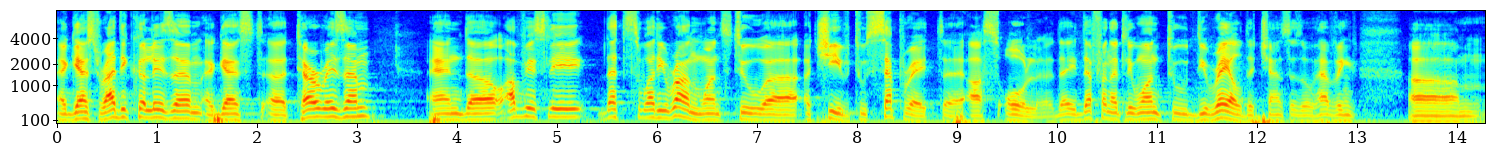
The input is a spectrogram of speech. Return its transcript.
against radicalism, against uh, terrorism, and uh, obviously that's what Iran wants to uh, achieve, to separate uh, us all. They definitely want to derail the chances of having um,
